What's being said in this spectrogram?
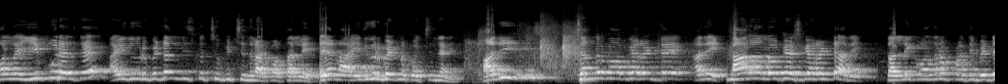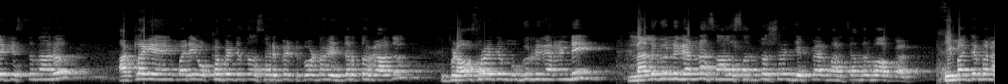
మొన్న ఈపూర్ వెళ్తే ఐదుగురు బిడ్డలు తీసుకొచ్చి చూపించింది నాకు తల్లి. అయ్యా నా ఐదుగురు బిడ్డలకు వచ్చిందని. అది చంద్రబాబు గారు అంటే అది నారా లోకేష్ గారు అంటే అది. తల్లికి వందనం ప్రతి బిడ్డకి ఇస్తున్నారు. అట్లాగే మరి ఒక్క బిడ్డతో సరిపెట్టుకోవడం ఇద్దరితో కాదు. ఇప్పుడు అవసరమైతే ముగ్గురిని కనండి. నలుగురిని కన్నా చాలా సంతోషం అని చెప్పారు మన చంద్రబాబు గారు. ఈ మధ్య మన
